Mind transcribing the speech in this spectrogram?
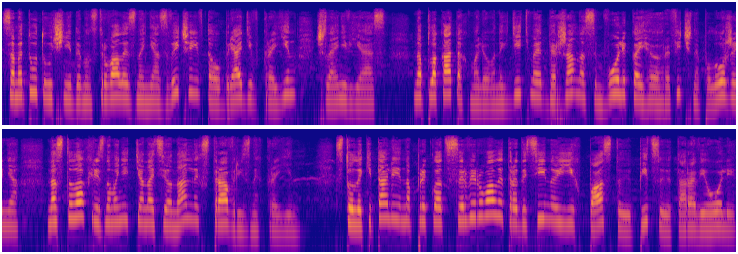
Саме тут учні демонстрували знання звичаїв та обрядів країн, членів ЄС. На плакатах, мальованих дітьми, державна символіка і географічне положення, на столах різноманіття національних страв різних країн. Столик Італії, наприклад, сервірували традиційною їх пастою, піцею та равіолі.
